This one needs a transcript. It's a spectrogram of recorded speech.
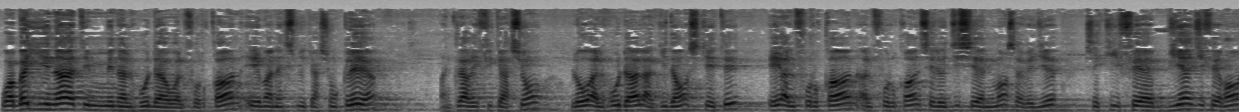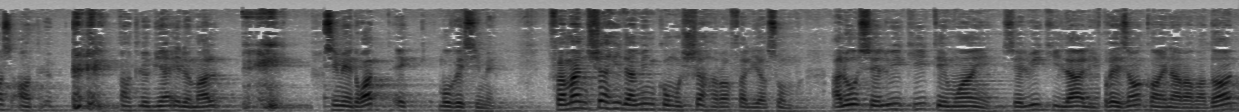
wa bayyinatin min al-huda wal furqan et une explication claire une clarification l'eau al-huda la guidance qui était et al-furqan. Al-furqan c'est le discernement ça veut dire ce qui fait bien différence entre le, bien et le mal. Cimé droite et mauvais cimé. Faman shahida minkum falyasum. Alors celui qui témoigne celui qui l'a présent quand il est en Ramadan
